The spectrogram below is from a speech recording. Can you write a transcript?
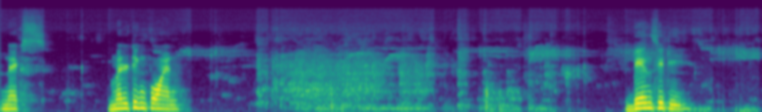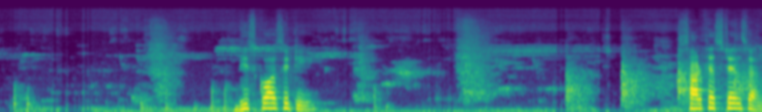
next melting point. Density viscosity surface tension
